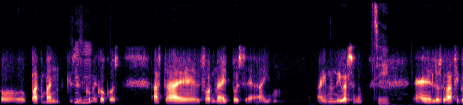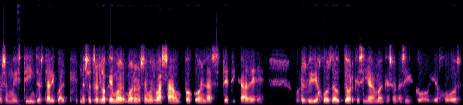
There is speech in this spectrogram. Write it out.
o Pac-Man, que es el come cocos, hasta el Fortnite, pues eh, hay, hay un universo, ¿no? Sí. Eh, los gráficos son muy distintos, tal y cual. Nosotros lo que hemos, bueno, nos hemos basado un poco en la estética de unos videojuegos de autor que se llaman, que son así como videojuegos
